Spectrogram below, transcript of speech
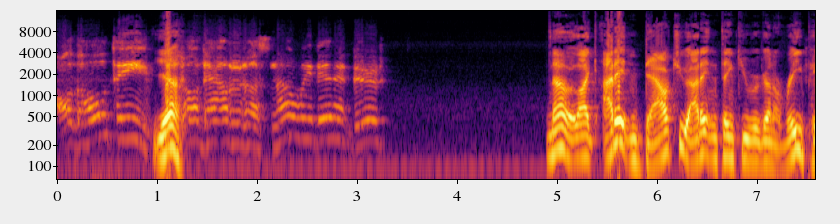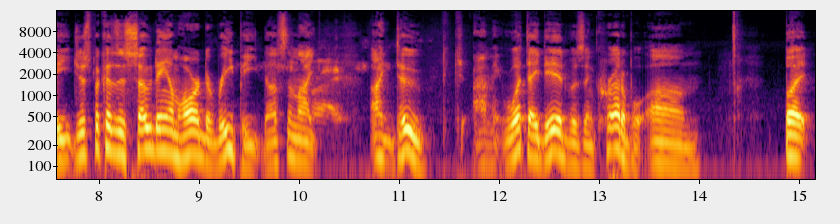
All the whole team. Yeah. Y'all doubted us. No, we didn't, dude. No, like I didn't doubt you. I didn't think you were going to repeat just because it's so damn hard to repeat, Dustin. Like, Right. like, dude, I mean, what they did was incredible. Um, but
